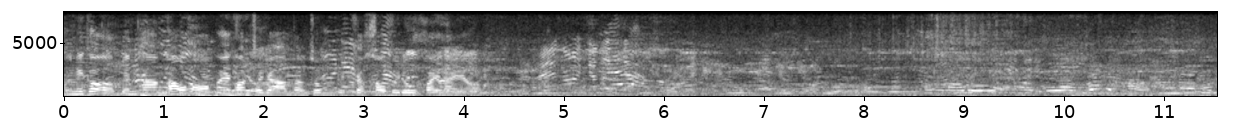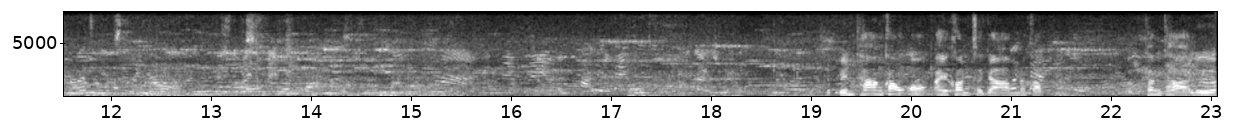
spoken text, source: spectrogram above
ทางนี้ก็เป็นทางเข้าออกไอคอนสยามท่านผู้ชมเดี๋ยวจะเข้าไปดูภายในก่อน เป็นทางเข้าออกไอคอนสยามนะครับ ทั้งท่าเรือ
